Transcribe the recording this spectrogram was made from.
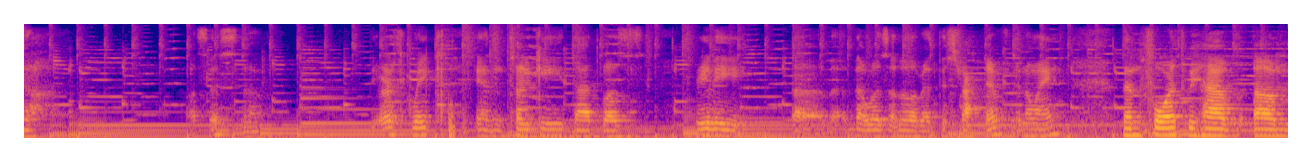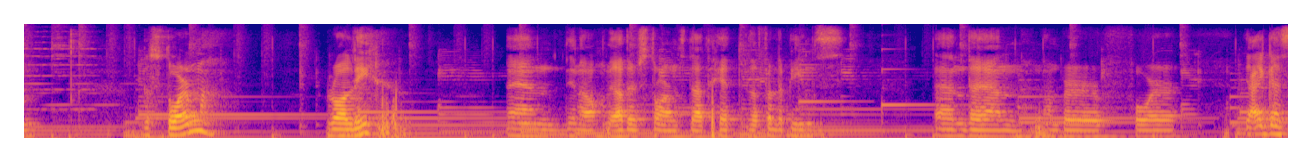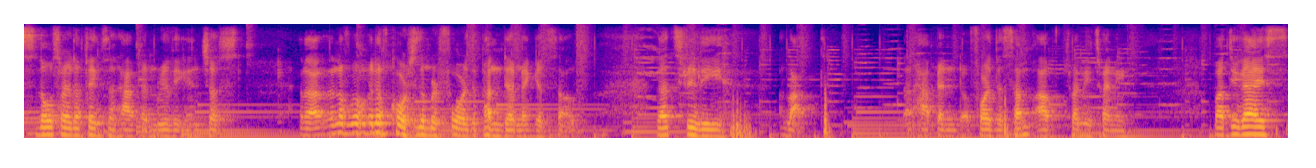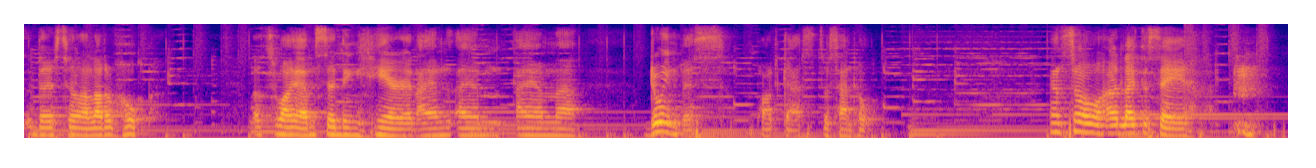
what's this the, earthquake in Turkey that was really uh, that was a little bit distractive in a way. Then fourth we have um, the storm Rolly and you know the other storms that hit the Philippines. And then number four, yeah, I guess those are the things that happened really in just and, uh, and, of, and of course number four, the pandemic itself. That's really a lot that happened for the sum of 2020. But you guys, there's still a lot of hope. That's why I'm sitting here and I am I am I am uh, doing this podcast to send hope. And so I'd like to say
